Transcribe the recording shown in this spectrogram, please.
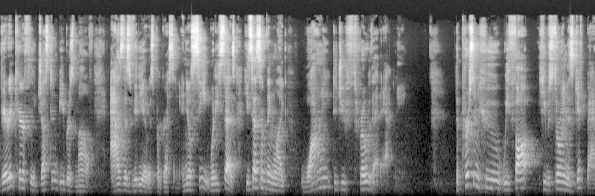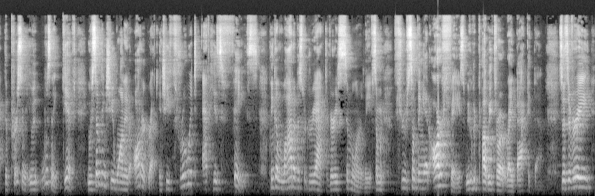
very carefully Justin Bieber's mouth as this video is progressing, and you'll see what he says. He says something like, why did you throw that at the person who we thought he was throwing his gift back, the person, it wasn't a gift, it was something she wanted autographed, and she threw it at his face. I think a lot of us would react very similarly. If someone threw something at our face, we would probably throw it right back at them. So it's a very,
